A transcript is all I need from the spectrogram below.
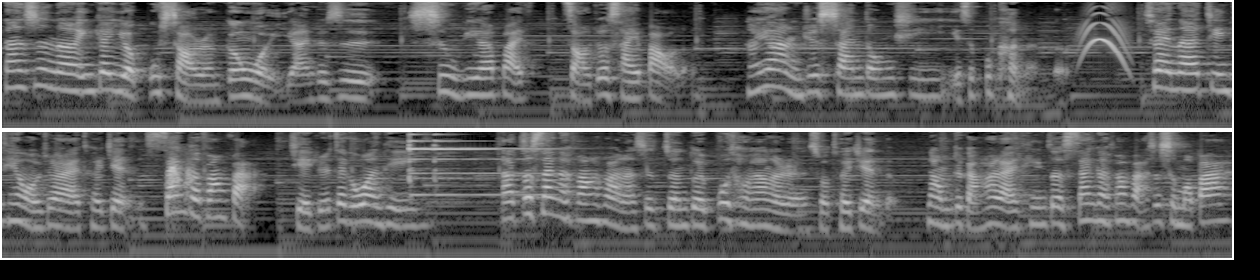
但是呢，应该有不少人跟我一样，就是十五 gigabytes 早就塞爆了，然后要让你去删东西也是不可能的。所以呢，今天我就来推荐三个方法解决这个问题。那这三个方法呢，是针对不同样的人所推荐的。那我们就赶快来听这三个方法是什么吧。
